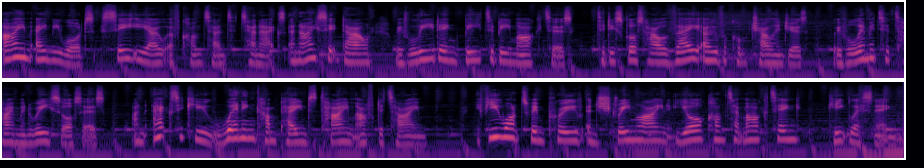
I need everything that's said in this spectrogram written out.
I'm Amy Woods, CEO of Content 10x, and I sit down with leading B2B marketers to discuss how they overcome challenges with limited time and resources and execute winning campaigns time after time. If you want to improve and streamline your content marketing, keep listening.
